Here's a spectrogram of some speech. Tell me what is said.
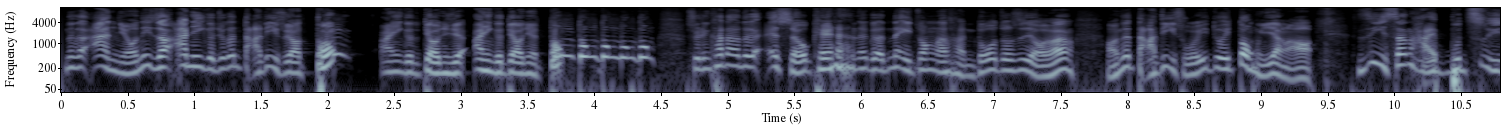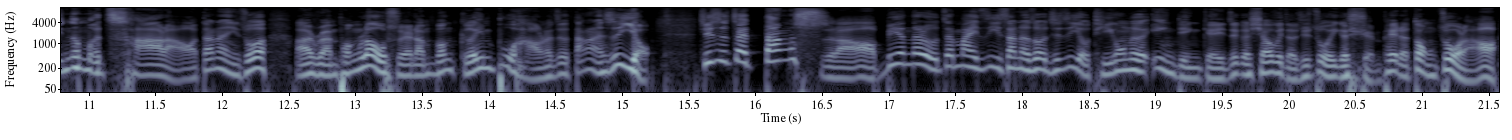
那个按钮你只要按一个，就跟打地鼠一样，咚。按一个掉进去，按一个掉进去，咚咚咚咚咚。所以你看到这个 SOK 的那个内装呢，很多都是有好像好像打地鼠一堆洞一样了啊。Z 三还不至于那么差了啊。当然你说啊，软棚漏水，软棚隔音不好呢，这当然是有。其实，在当时了啊，BMW 在卖 Z 三的时候，其实有提供那个硬顶给这个消费者去做一个选配的动作了啊。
